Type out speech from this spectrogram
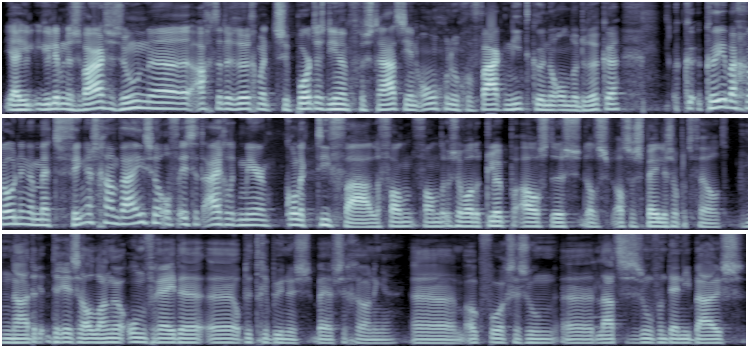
ja, jullie, hebben een zwaar seizoen uh, achter de rug met supporters die hun frustratie en ongenoegen vaak niet kunnen onderdrukken. Kun je bij Groningen met vingers gaan wijzen? Of is het eigenlijk meer een collectief falen van, van zowel de club als de, als de spelers op het veld? Nou, er, er is al lange onvrede uh, op de tribunes bij FC Groningen. Uh, ook vorig seizoen, uh, het laatste seizoen van Danny Buis,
